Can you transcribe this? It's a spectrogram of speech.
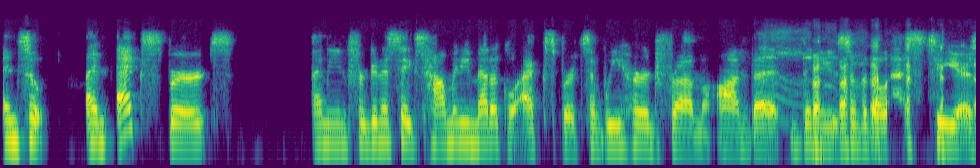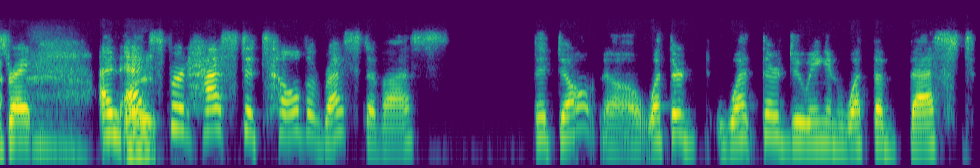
And so an expert, I mean, for goodness sakes, how many medical experts have we heard from on the, the news over the last two years, right? An Right. expert has to tell the rest of us that don't know what they're what they're doing and what the best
